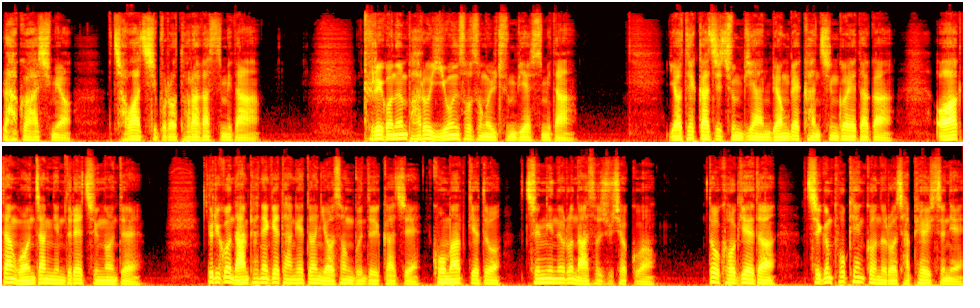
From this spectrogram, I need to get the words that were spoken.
라고 하시며 저와 집으로 돌아갔습니다. 그리고는 바로 이혼 소송을 준비했습니다. 여태까지 준비한 명백한 증거에다가 어학당 원장님들의 증언들 그리고 남편에게 당했던 여성분들까지 고맙게도 증인으로 나서 주셨고 또 거기에다 지금 폭행건으로 잡혀 있으니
